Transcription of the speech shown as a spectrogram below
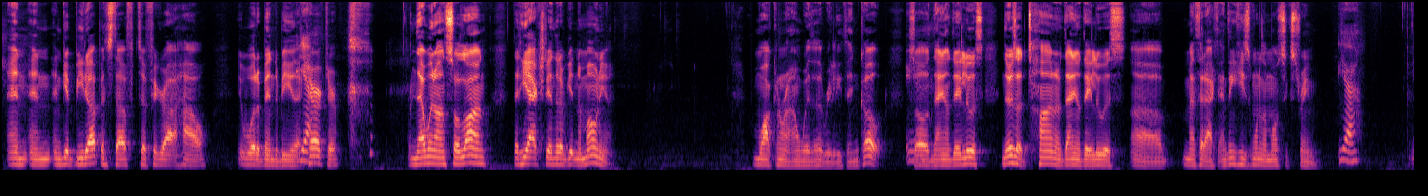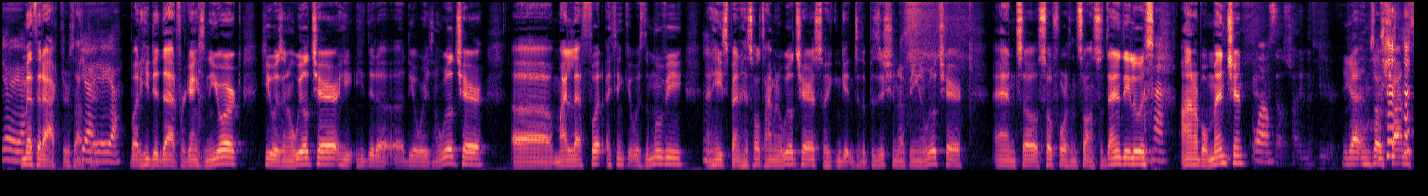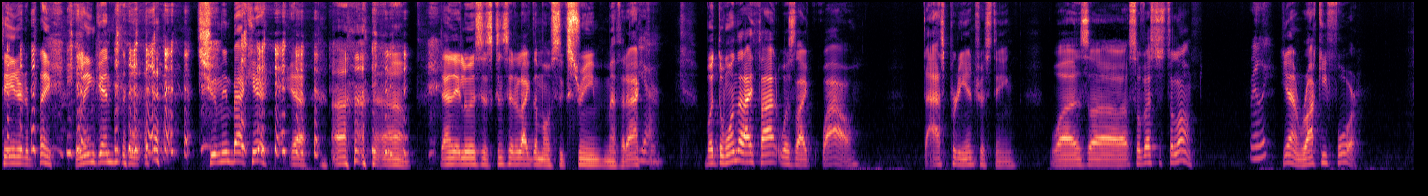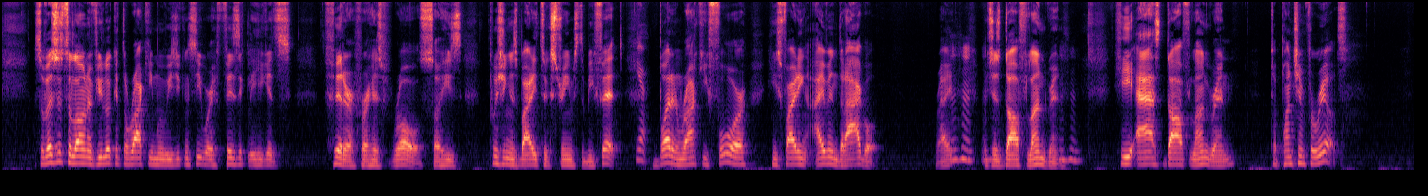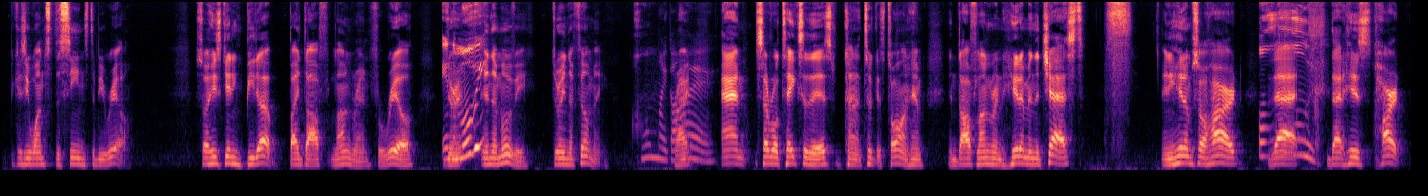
and and and get beat up and stuff to figure out how it would have been to be that Yeah. character. And that went on so long that he actually ended up getting pneumonia from walking around with a really thin coat. So Daniel Day Lewis, there's a ton of Daniel Day Lewis uh, method acting. I think he's one of the most extreme Yeah. Yeah, yeah. method actors out yeah, there. yeah, yeah. Yeah. But he did that for Gangs of New York. He was in a wheelchair. He he did a, a deal where he's in a wheelchair. Uh, My Left Foot, I think it was the movie, and Mm. he spent his whole time in a wheelchair so he can get into the position of being in a wheelchair, and so so forth and so on. So Daniel Day Lewis, Uh-huh. honorable mention. Wow. Himself shot in the theater. He got himself shot in the theater to play Lincoln. Shoot me back here. Yeah. Uh, um, Daniel Day Lewis is considered like the most extreme method actor. Yeah. But the one that I thought was like, wow, that's pretty interesting was uh, Sylvester Stallone. Really? Yeah, Rocky Four. Sylvester Stallone, if you look at the Rocky movies, you can see where physically he gets fitter for his roles. So he's pushing his body to extremes to be fit. Yeah. But in Rocky Four, he's fighting Ivan Drago, right? Mm-hmm, mm-hmm. Which is Dolph Lundgren. Mm-hmm. He asked Dolph Lundgren to punch him for reals because he wants the scenes to be real. So he's getting beat up by Dolph Lundgren for real In the movie? In the movie during the filming, Oh my god. right? And several takes of this kind of took its toll on him. And Dolph Lundgren hit him in the chest, and he hit him so hard that that his heart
